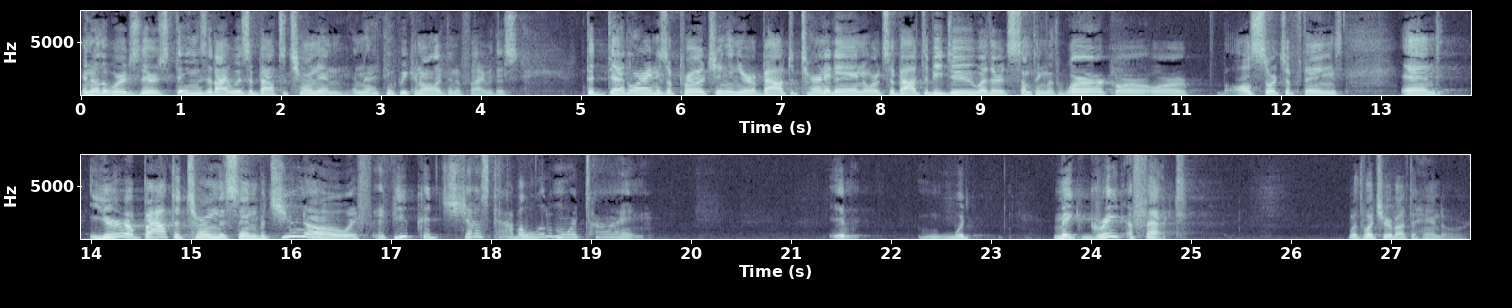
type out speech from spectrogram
in other words, there's things that I was about to turn in, and I think we can all identify with this. The deadline is approaching, and you're about to turn it in, or it's about to be due, whether it's something with work or, or all sorts of things. And you're about to turn this in, but you know if, if you could just have a little more time, it would make great effect with what you're about to hand over.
